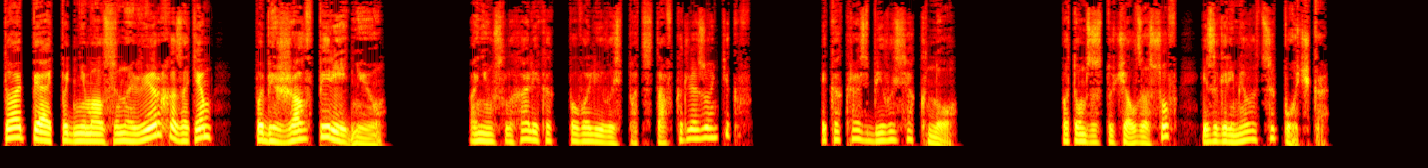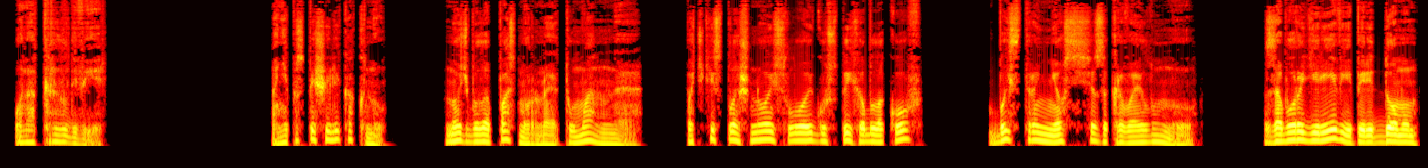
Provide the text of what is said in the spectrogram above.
то опять поднимался наверх, а затем побежал в переднюю. Они услыхали, как повалилась подставка для зонтиков и как разбилось окно. Потом застучал засов и загремела цепочка. Он открыл дверь. Они поспешили к окну. Ночь была пасмурная, туманная. Почти сплошной слой густых облаков быстро несся, закрывая луну. Заборы деревьев перед домом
